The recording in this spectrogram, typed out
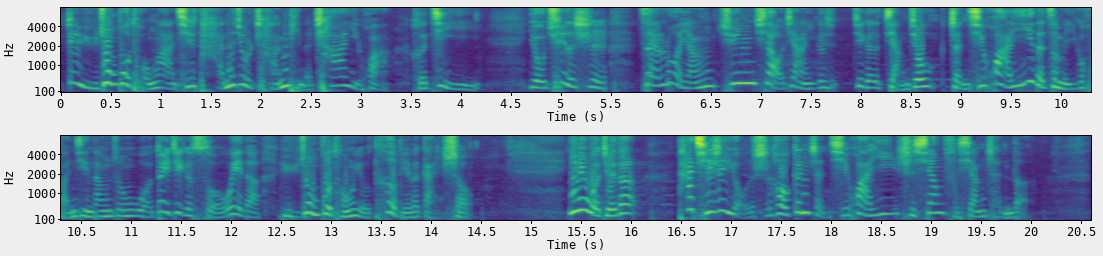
这个与众不同啊，其实谈的就是产品的差异化和记忆。有趣的是，在洛阳军校这样一个这个讲究整齐划一的这么一个环境当中，我对这个所谓的与众不同有特别的感受，因为我觉得它其实有的时候跟整齐划一是相辅相成的。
